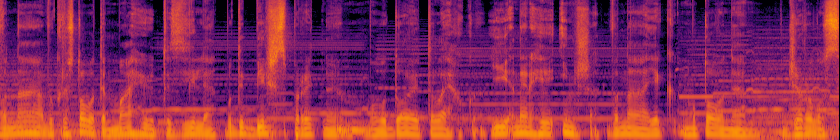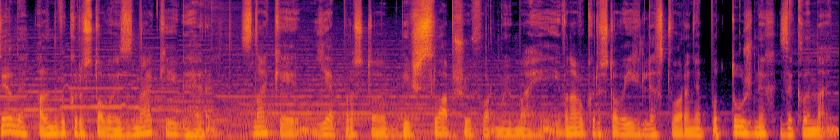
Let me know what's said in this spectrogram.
Вона використовувати магію та зілля буде більш спритною, молодою та легкою. Її енергія інша. Вона як мутоване джерело сили, але не використовує знаки як Геральт. Знаки є просто більш слабшою формою магії, і вона використовує їх для створення потужних заклинань.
